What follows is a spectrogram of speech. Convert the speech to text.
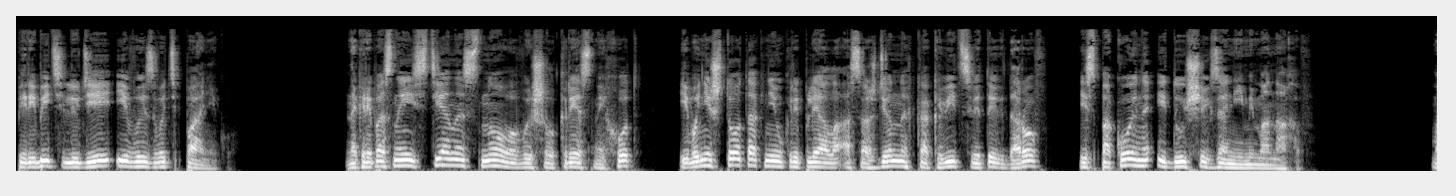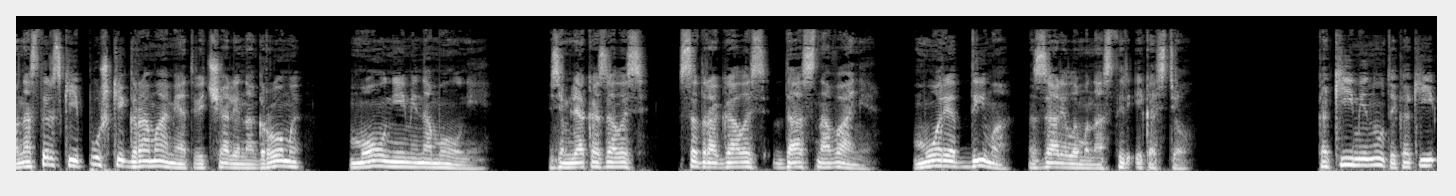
перебить людей и вызвать панику. На крепостные стены снова вышел крестный ход, ибо ничто так не укрепляло осажденных, как вид святых даров и спокойно идущих за ними монахов. Монастырские пушки громами отвечали на громы, молниями на молнии. Земля, казалось, содрогалась до основания. Море дыма залило монастырь и костел. Какие минуты, какие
